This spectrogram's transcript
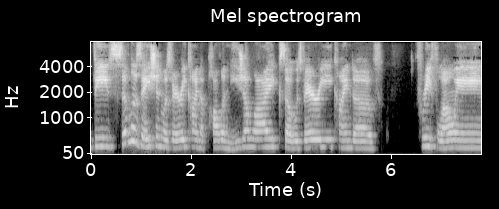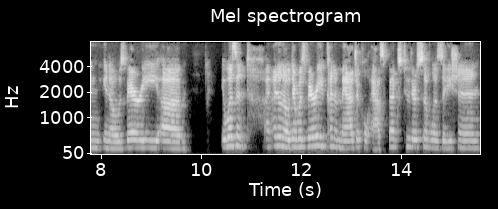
the civilization was very kind of Polynesia like, so it was very kind of free flowing, you know, it was very, um, it wasn't, I, I don't know, there was very kind of magical aspects to their civilization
